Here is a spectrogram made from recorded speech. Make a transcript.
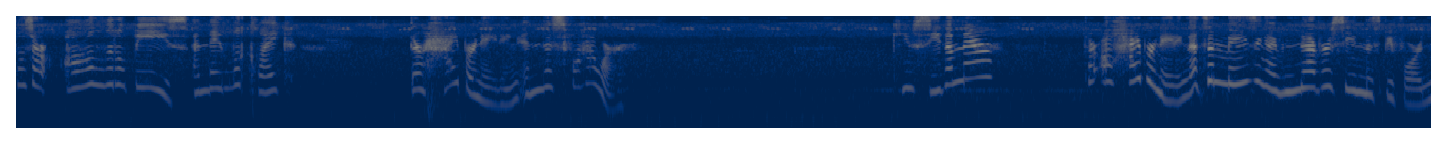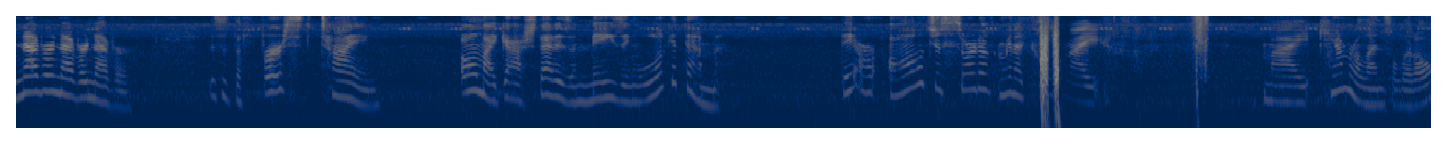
Those are all little bees and they look like they're hibernating in this flower. Can you see them there? They're all hibernating. That's amazing. I've never seen this before. Never, never, never. This is the first time. Oh my gosh, that is amazing. Look at them. They are all just sort of, I'm gonna clean my, my camera lens a little.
